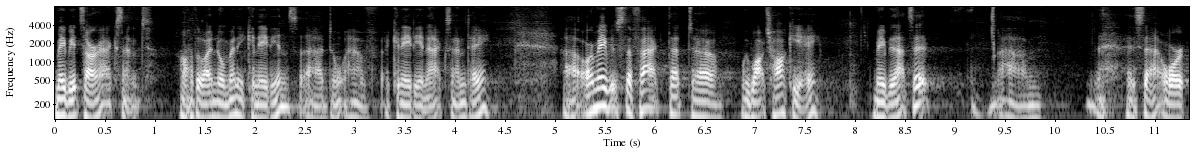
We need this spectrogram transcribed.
Maybe it's our accent, although I know many Canadians uh, don't have a Canadian accent, eh? Uh, or maybe it's the fact that uh, we watch hockey, eh? Maybe that's it. Um, is that, or,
